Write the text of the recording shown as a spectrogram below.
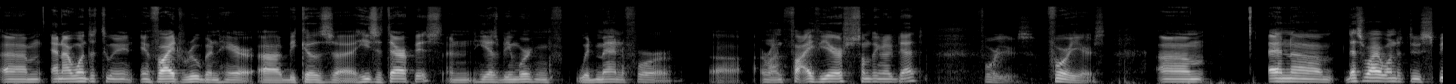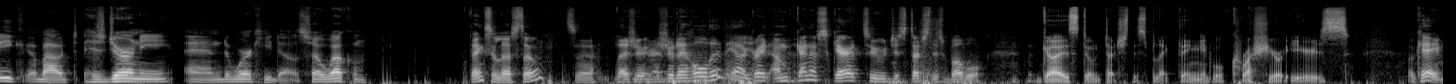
Um, and I wanted to in- invite Ruben here uh, because uh, he's a therapist and he has been working f- with men for uh, around five years, something like that, Four years. four years. Um, and um, that's why I wanted to speak about his journey and the work he does. So, welcome. Thanks, Celesto. It's a pleasure. Should I hold it? Yeah, great. I'm kind of scared to just touch this bubble. Guys, don't touch this black thing. It will crush your ears. Okay,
